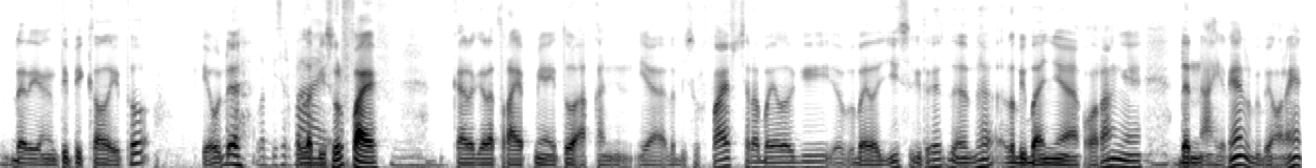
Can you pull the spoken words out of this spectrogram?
dari yang tipikal itu ya udah Lebih survive. lebih survive Hmm. gara-gara tribe-nya itu akan ya lebih survive secara biologi eh, biologis gitu kan dan lebih banyak orangnya dan akhirnya lebih banyak orangnya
